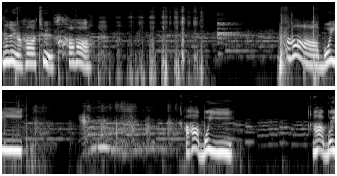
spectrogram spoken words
I'm doing a ha too. Ha ha. Ha boy. Haha, boy. Haha, boy.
